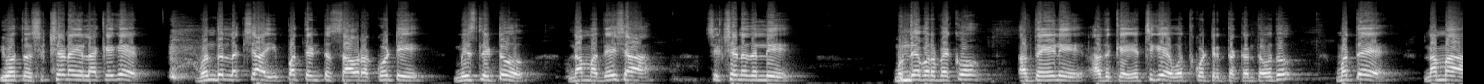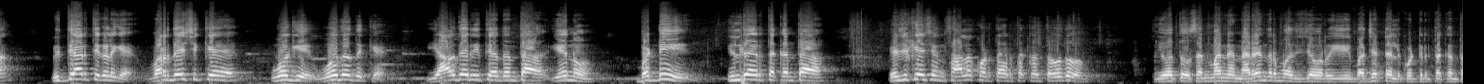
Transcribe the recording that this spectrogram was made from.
ಇವತ್ತು ಶಿಕ್ಷಣ ಇಲಾಖೆಗೆ ಒಂದು ಲಕ್ಷ ಇಪ್ಪತ್ತೆಂಟು ಸಾವಿರ ಕೋಟಿ ಮೀಸಲಿಟ್ಟು ನಮ್ಮ ದೇಶ ಶಿಕ್ಷಣದಲ್ಲಿ ಮುಂದೆ ಬರಬೇಕು ಅಂತ ಹೇಳಿ ಅದಕ್ಕೆ ಹೆಚ್ಚಿಗೆ ಒತ್ತು ಕೊಟ್ಟಿರ್ತಕ್ಕಂಥದ್ದು ಮತ್ತು ನಮ್ಮ ವಿದ್ಯಾರ್ಥಿಗಳಿಗೆ ಹೊರದೇಶಕ್ಕೆ ಹೋಗಿ ಓದೋದಕ್ಕೆ ಯಾವುದೇ ರೀತಿಯಾದಂಥ ಏನು ಬಡ್ಡಿ ಇಲ್ಲದೆ ಇರತಕ್ಕಂಥ ಎಜುಕೇಷನ್ ಸಾಲ ಕೊಡ್ತಾ ಇರ್ತಕ್ಕಂಥದ್ದು ಇವತ್ತು ಸನ್ಮಾನ್ಯ ನರೇಂದ್ರ ಮೋದಿಜಿಯವರು ಈ ಬಜೆಟಲ್ಲಿ ಕೊಟ್ಟಿರ್ತಕ್ಕಂಥ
